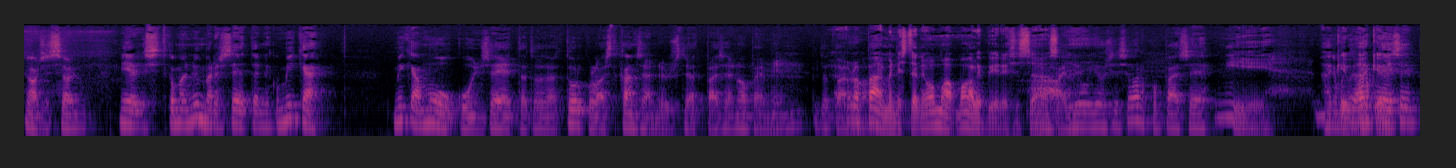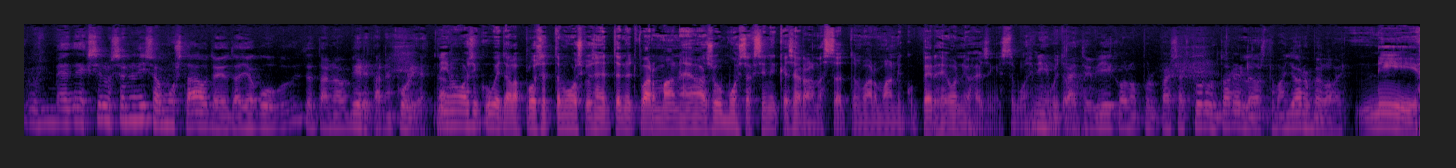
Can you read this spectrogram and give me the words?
No siis se on, niin, sitten kun mä en ymmärrä se, että niin kuin mikä, mikä muu kuin se, että tuota, turkulaiset kansanedustajat pääsee nopeammin. Tuota, no, no pääministerin oma vaalipiiri siis Aa, joo, joo, siis Orpo pääsee. Niin. Äki, no, äki, ei se, eikö silloin sellainen iso musta auto, jota joku tota, no, virtainen kuljettaa? Niin mä voisin kuvitella, plus että mä uskoisin, että nyt varmaan he asuu muistaakseni kesärannassa, että varmaan niin kuin perhe on jo Helsingissä. Voisin niin, kuvitella. täytyy viikonloppuun päästä Turun torille ostamaan jorbeloin. Niin,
